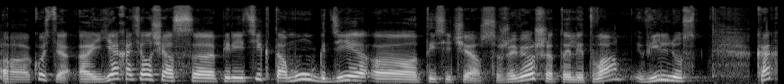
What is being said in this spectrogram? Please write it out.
А, Костя, а я хотел сейчас э, перейти к тому, где э, ты сейчас живешь. Это Литва, Вильнюс. Как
